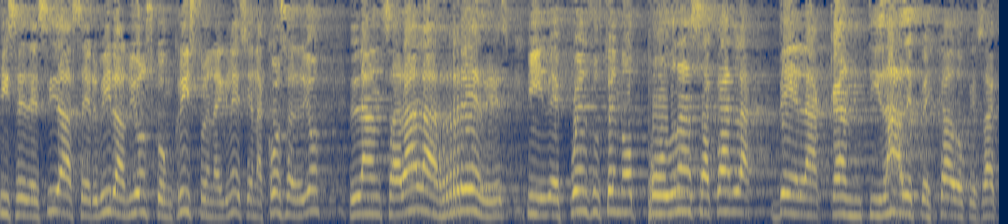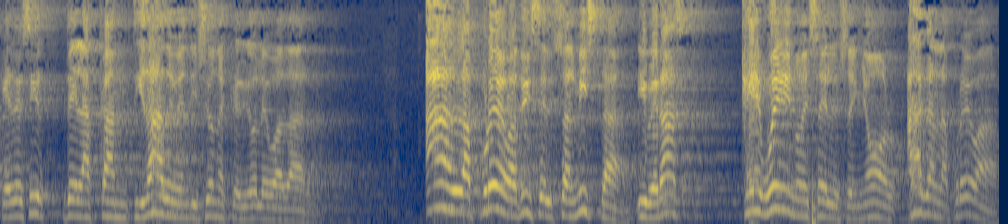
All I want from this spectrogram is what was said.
y se decida a servir a Dios con Cristo en la iglesia, en la cosa de Dios, lanzará las redes y después usted no podrá sacarla de la cantidad de pescado que saque, es decir, de la cantidad de bendiciones que Dios le va a dar. Haz la prueba, dice el salmista, y verás qué bueno es el Señor. Hagan la prueba.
